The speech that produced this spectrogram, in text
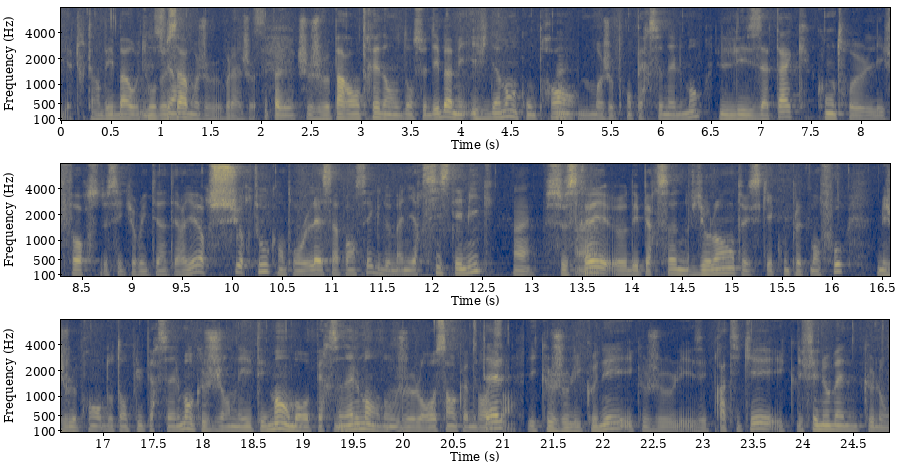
il y a tout un débat autour de ça. Moi, je voilà, je, je, veux pas rentrer dans, dans, ce débat, mais évidemment qu'on prend, moi je prends personnellement les attaques contre les forces de sécurité intérieure, surtout quand on laisse à penser que de manière systémique, week. Ce seraient euh, des personnes violentes, ce qui est complètement faux, mais je le prends d'autant plus personnellement que j'en ai été membre personnellement, donc je le ressens comme tel, et que je les connais, et que je les ai pratiqués, et que les phénomènes que l'on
